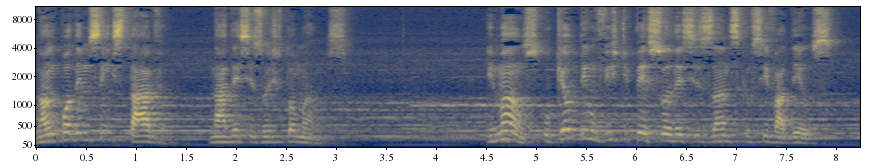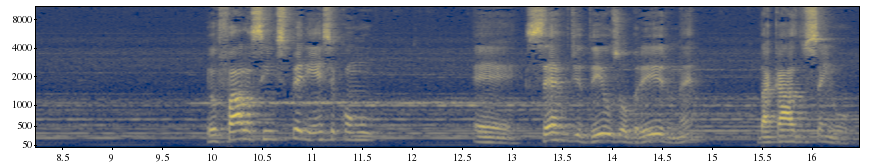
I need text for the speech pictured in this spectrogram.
Nós não podemos ser instável nas decisões que tomamos. Irmãos, o que eu tenho visto de pessoas nesses anos que eu sirvo a Deus, eu falo assim de experiência como é, servo de Deus, obreiro, né? Da casa do Senhor.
